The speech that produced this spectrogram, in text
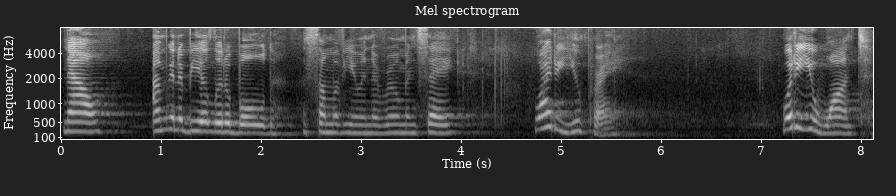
Now, I'm going to be a little bold, with some of you in the room, and say, why do you pray? What do you want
